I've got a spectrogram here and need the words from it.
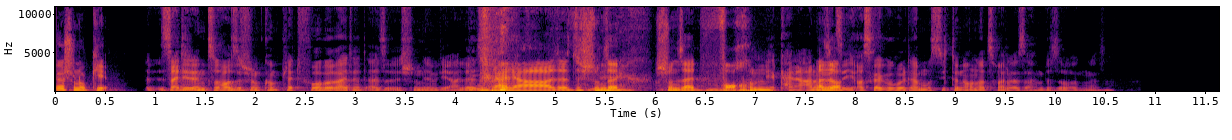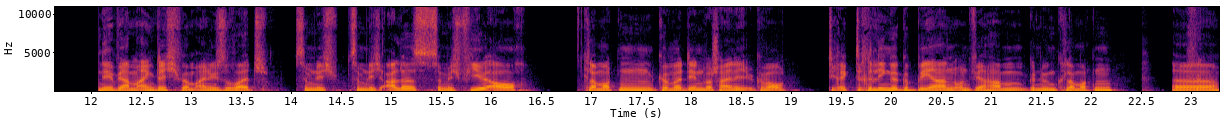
Wäre schon okay. Seid ihr denn zu Hause schon komplett vorbereitet? Also ist schon irgendwie alles. Ja, ja, das ist schon, nee. seit, schon seit Wochen. Ja, keine Ahnung, also, als ich Oscar geholt habe, musste ich dann auch noch zwei, drei Sachen besorgen. Also. Nee, wir haben eigentlich, wir haben eigentlich soweit ziemlich, ziemlich alles, ziemlich viel auch. Klamotten können wir denen wahrscheinlich, können wir auch direkt Drillinge gebären und wir haben genügend Klamotten. Äh,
